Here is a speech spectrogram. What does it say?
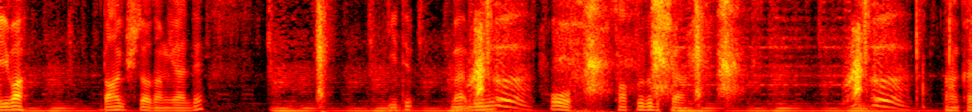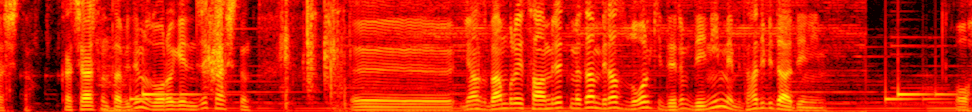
Eyvah. Daha güçlü adam geldi. Gidip ben benim of sapladı bıçağı. Aha kaçtı. Kaçarsın tabii değil mi? Zora gelince kaçtın. Ee, yalnız ben burayı tamir etmeden biraz zor giderim. Deneyeyim mi? bir? Hadi bir daha deneyeyim. Oh.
